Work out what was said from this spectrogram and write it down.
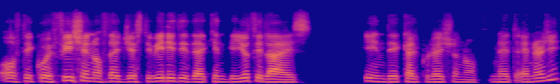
of the coefficient of digestibility that can be utilized in the calculation of net energy.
